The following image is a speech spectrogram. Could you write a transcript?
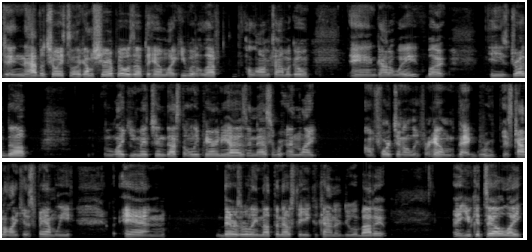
didn't have a choice. Like I'm sure if it was up to him, like he would have left a long time ago and got away. But he's drugged up. Like you mentioned, that's the only parent he has, and that's and like unfortunately for him, that group is kind of like his family, and there was really nothing else that he could kind of do about it. And you could tell like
